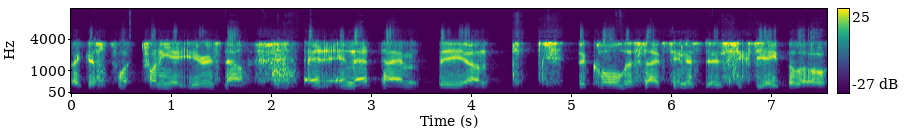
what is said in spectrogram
I guess, tw- twenty eight years now, and in that time, the um, the coldest I've seen is, is 68 below,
